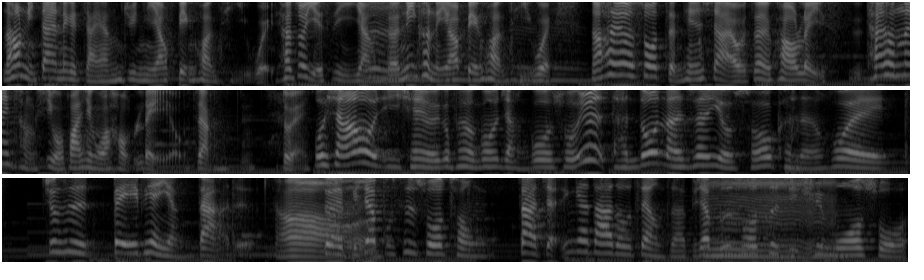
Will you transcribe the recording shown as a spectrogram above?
然后你戴那个假阳具，你要变换体位。他说也是一样的，嗯、你可能也要变换体位。嗯嗯、然后他就说，整天下来我真的快要累死。他说那一场戏，我发现我好累哦，这样子。对，我想要我以前有一个朋友跟我讲过说，因为很多男生有时候可能会就是被一片养大的，哦、对，比较不是说从大家应该大家都这样子啊，比较不是说自己去摸索。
